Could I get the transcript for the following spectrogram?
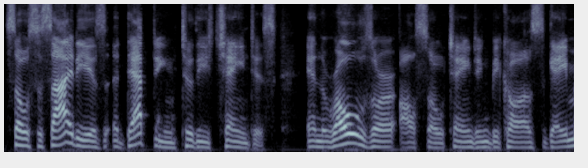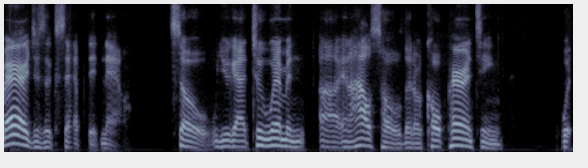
So society is adapting to these changes. And the roles are also changing because gay marriage is accepted now. So you got two women uh, in a household that are co-parenting. With,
